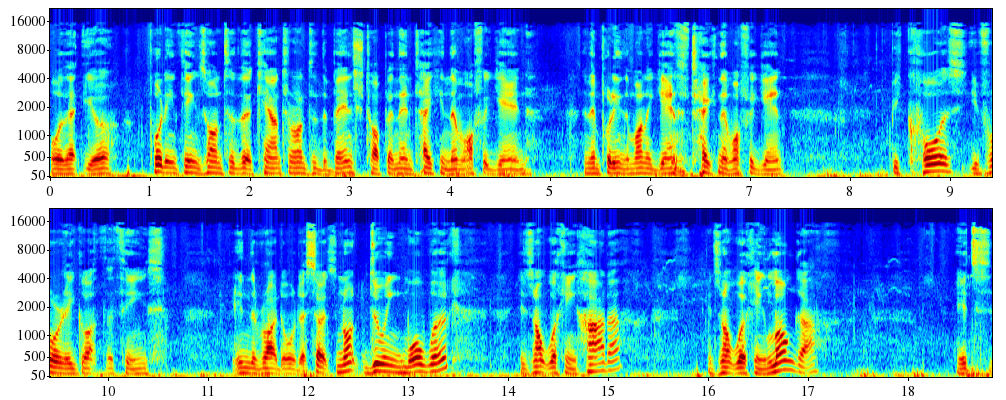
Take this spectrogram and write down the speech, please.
or that you're putting things onto the counter, onto the bench top, and then taking them off again and then putting them on again and taking them off again because you've already got the things in the right order. So it's not doing more work, it's not working harder, it's not working longer, it's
